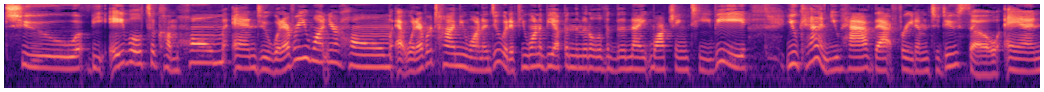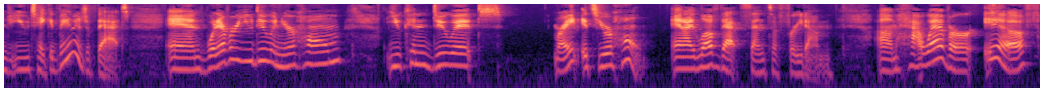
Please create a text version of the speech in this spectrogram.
to be able to come home and do whatever you want in your home at whatever time you want to do it. If you want to be up in the middle of the night watching TV, you can. You have that freedom to do so, and you take advantage of that. And whatever you do in your home, you can do it, right? It's your home. And I love that sense of freedom. Um, however, if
